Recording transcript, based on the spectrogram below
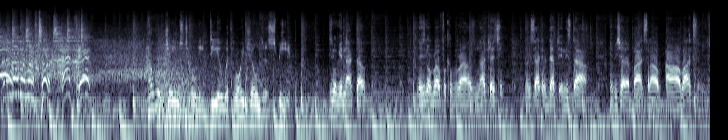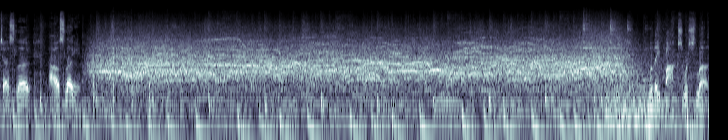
oh! another left hook. That's it. How will James Toney deal with Roy Jones's speed? He's gonna get knocked out. Then he's gonna run for a couple rounds and I'll catch him. Like I said, I can adapt to any style. If he try to box, I'll, I'll box him. If he try to slug, I'll slug him. Will they box or slug?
